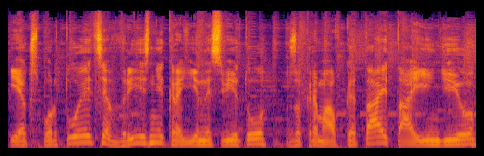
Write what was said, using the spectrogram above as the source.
і експортується в різні країни світу, зокрема в Китай та Індію.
